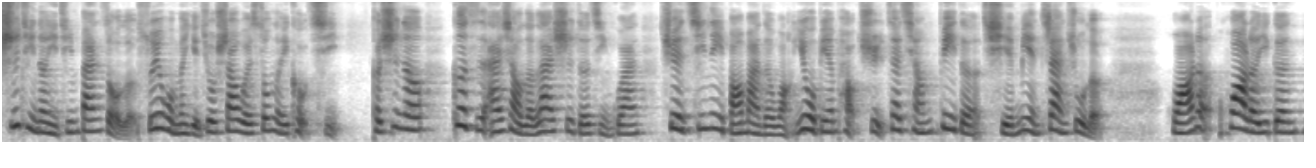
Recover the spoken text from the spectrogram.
尸体呢已经搬走了，所以我们也就稍微松了一口气。可是呢，个子矮小的赖士德警官却精力饱满的往右边跑去，在墙壁的前面站住了，划了画了一根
